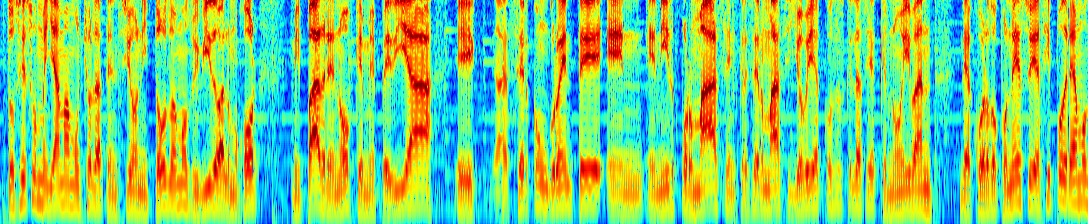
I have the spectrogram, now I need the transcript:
Entonces eso me llama mucho la atención y todos lo hemos vivido. A lo mejor mi padre, ¿no? Que me pedía eh, ser congruente en, ir por más, en crecer más, y yo veía cosas que él hacía que no iban de acuerdo con eso, y así podríamos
